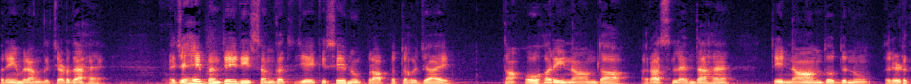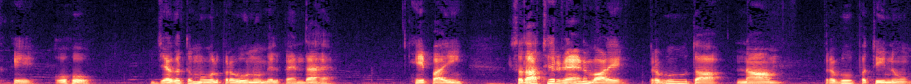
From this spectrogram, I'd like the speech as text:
ਪ੍ਰੇਮ ਰੰਗ ਚੜਦਾ ਹੈ। ਅਜਿਹੇ ਬੰਦੇ ਦੀ ਸੰਗਤ ਜੇ ਕਿਸੇ ਨੂੰ ਪ੍ਰਾਪਤ ਹੋ ਜਾਏ, ਤਾਂ ਉਹ ਹਰੀ ਨਾਮ ਦਾ ਰਸ ਲੈਂਦਾ ਹੈ ਤੇ ਨਾਮ ਦੁੱਧ ਨੂੰ ਰਿੜਕ ਕੇ ਉਹ ਜਗਤ ਮੂਲ ਪ੍ਰਭੂ ਨੂੰ ਮਿਲ ਪੈਂਦਾ ਹੈ। हे ਭਾਈ, ਸਦਾ ਸਥਿਰ ਰਹਿਣ ਵਾਲੇ ਪ੍ਰਭੂ ਦਾ ਨਾਮ ਪ੍ਰਭੂ ਪਤੀ ਨੂੰ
